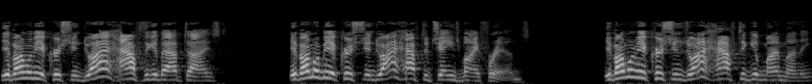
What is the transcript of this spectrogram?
If I'm going to be a Christian, do I have to get baptized? If I'm going to be a Christian, do I have to change my friends? If I'm going to be a Christian, do I have to give my money?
